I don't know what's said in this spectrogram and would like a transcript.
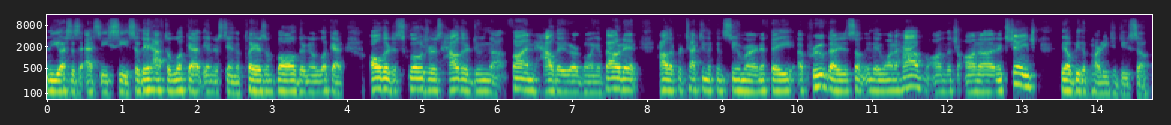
and the U.S. is SEC. So they have to look at, they understand the players involved. They're going to look at all their disclosures, how they're doing that fund, how they are going about it, how they're protecting the consumer, and if they approve that it is something they want to have on the on an exchange, they'll be the party to do so.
